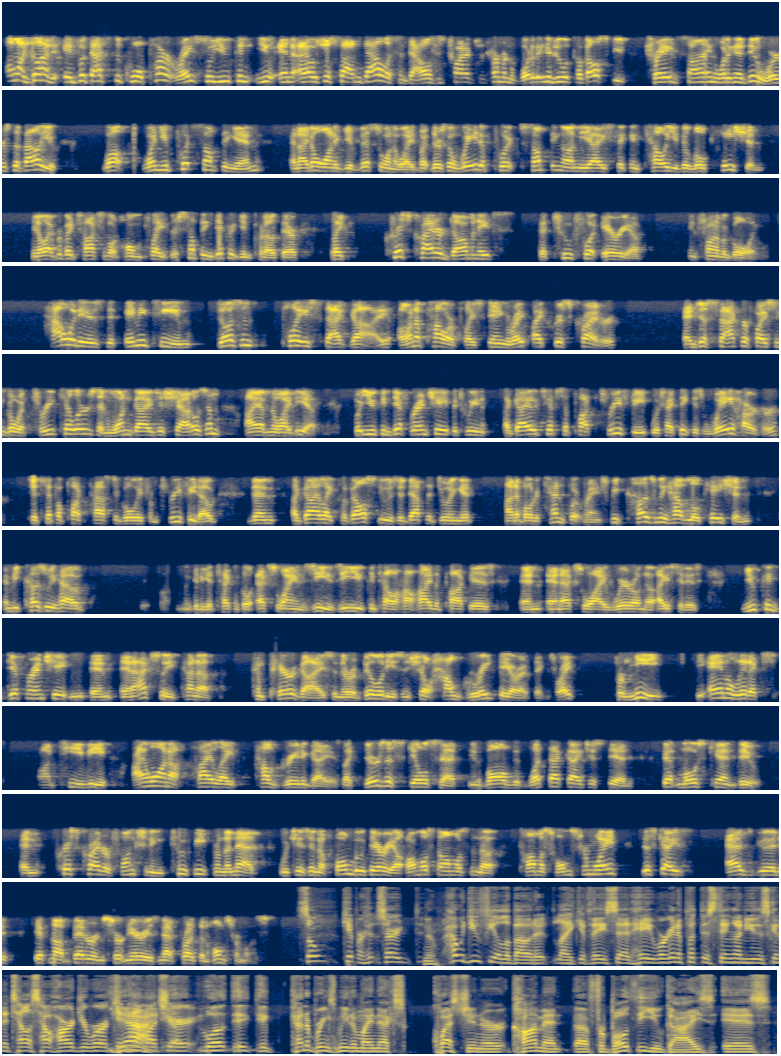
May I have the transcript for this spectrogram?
oh my God! And, but that's the cool part, right? So you can you and I was just out in Dallas, and Dallas is trying to determine what are they going to do with Pavelski? Trade, sign? What are they going to do? Where's the value? Well, when you put something in, and I don't want to give this one away, but there's a way to put something on the ice that can tell you the location. You know, everybody talks about home plate. There's something different you can put out there. Like Chris Kreider dominates the two foot area in front of a goalie. How it is that any team doesn't place that guy on a power play standing right by Chris Kreider and just sacrifice and go with three killers and one guy just shadows him, I have no idea. But you can differentiate between a guy who tips a puck three feet, which I think is way harder to tip a puck past a goalie from three feet out, than a guy like Pavelski who's adept at doing it at about a 10 foot range. Because we have location and because we have I'm going to get technical, X, Y, and Z. Z, you can tell how high the puck is, and, and X, Y, where on the ice it is. You can differentiate and, and, and actually kind of compare guys and their abilities and show how great they are at things, right? For me, the analytics on TV, I want to highlight how great a guy is. Like there's a skill set involved with what that guy just did that most can't do. And Chris Kreider functioning two feet from the net, which is in a phone booth area, almost almost in the Tomas Holmstrom way. This guy's as good if not better in certain areas in that front than Holmstrom was. So, Kyper, sorry, no. how would you feel about it? Like if they said, "Hey, we're going to put this thing on you that's going to tell us how hard you're working, yeah, how much you're." Well, it, it kind of brings me to my next question or comment uh, for both of you guys is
